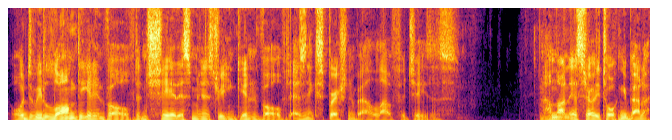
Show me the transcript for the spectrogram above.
Or do we long to get involved and share this ministry and get involved as an expression of our love for Jesus? I'm not necessarily talking about a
